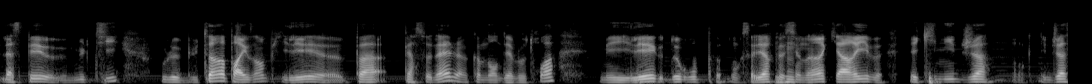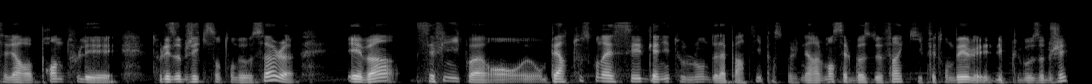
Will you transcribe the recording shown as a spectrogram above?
l'aspect euh, multi où le butin, par exemple, il est euh, pas personnel comme dans Diablo 3, mais il est de groupe. Donc, c'est-à-dire que Mhm. s'il y en a un qui arrive et qui ninja, donc ninja, c'est-à-dire prendre tous les tous les objets qui sont tombés au sol, et ben c'est fini quoi. On, on perd tout ce qu'on a essayé de gagner tout le long de la partie parce que généralement c'est le boss de fin qui fait tomber les, les plus beaux objets.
